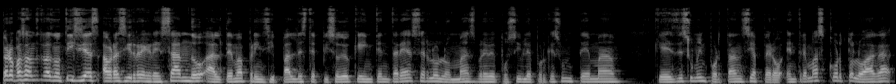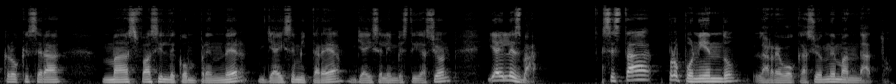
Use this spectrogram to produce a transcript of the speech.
Pero pasando a otras noticias, ahora sí regresando al tema principal de este episodio, que intentaré hacerlo lo más breve posible porque es un tema que es de suma importancia, pero entre más corto lo haga, creo que será más fácil de comprender. Ya hice mi tarea, ya hice la investigación y ahí les va. Se está proponiendo la revocación de mandato.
